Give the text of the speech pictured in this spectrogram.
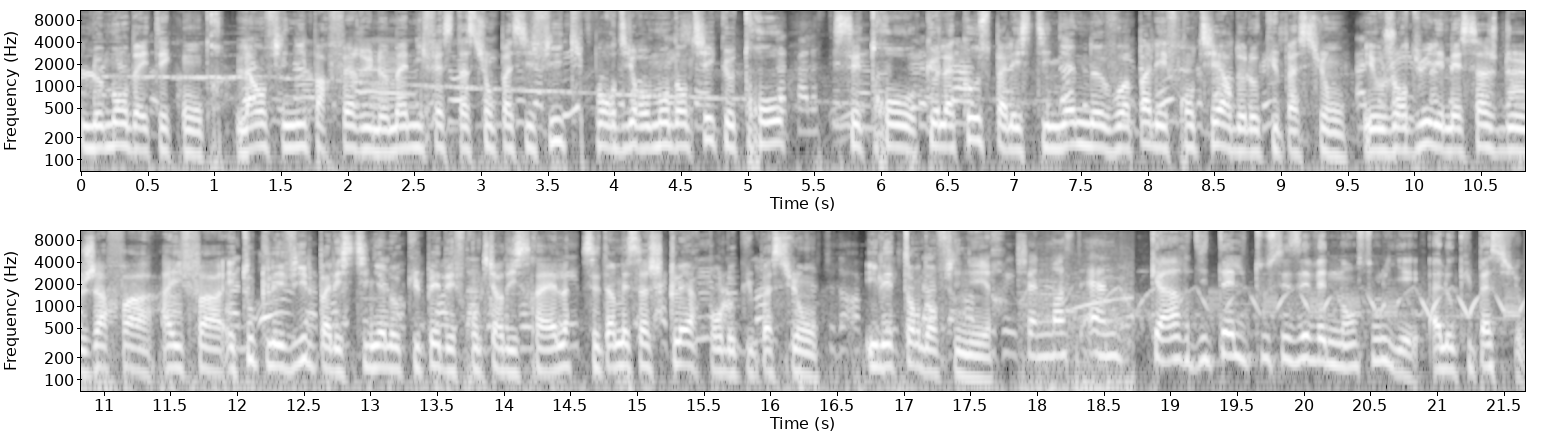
le monde a été contre. Là, on finit par faire une manifestation pacifique pour dire au monde entier que trop, c'est trop, que la cause palestinienne ne voit pas les frontières de l'occupation. Et aujourd'hui, les messages de Jaffa, Haïfa et toutes les villes palestiniennes occupées des frontières d'Israël, c'est un message clair pour l'occupation. Il est temps d'en finir. Car, dit-elle, tous ces événements sont liés à l'occupation.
